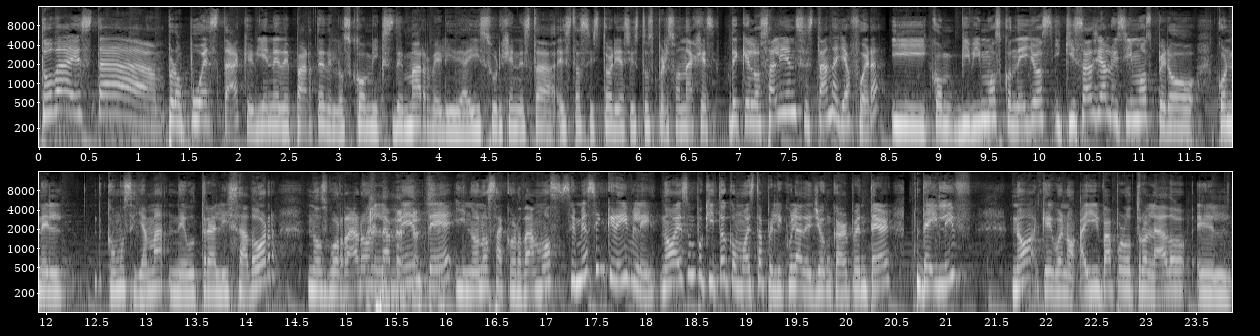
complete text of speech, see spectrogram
Toda esta propuesta que viene de parte de los cómics de Marvel y de ahí surgen estas historias y estos personajes de que los aliens están allá afuera y convivimos con ellos y quizás ya lo hicimos, pero con el ¿cómo se llama? Neutralizador. Nos borraron la mente y no nos acordamos. Se me hace increíble, ¿no? Es un poquito como esta película de John Carpenter, They Live, ¿no? Que bueno, ahí va por otro lado el,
